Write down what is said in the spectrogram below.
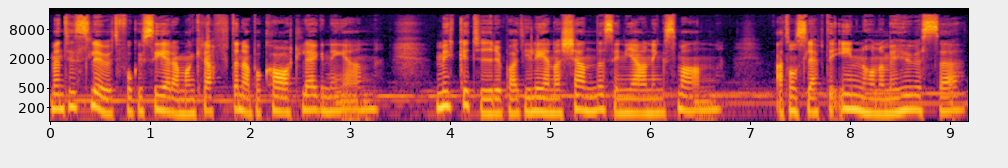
Men till slut fokuserar man krafterna på kartläggningen. Mycket tyder på att Jelena kände sin gärningsman. Att hon släppte in honom i huset.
